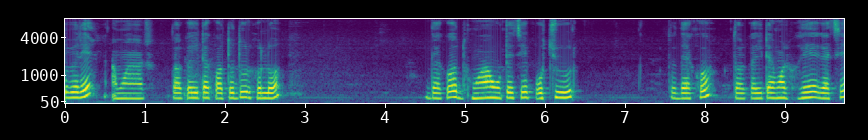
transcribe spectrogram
এবারে আমার তরকারিটা কত দূর হলো। দেখো, ধোঁয়া উঠেছে প্রচুর। তো দেখো, তরকারিটা আমার হয়ে গেছে।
